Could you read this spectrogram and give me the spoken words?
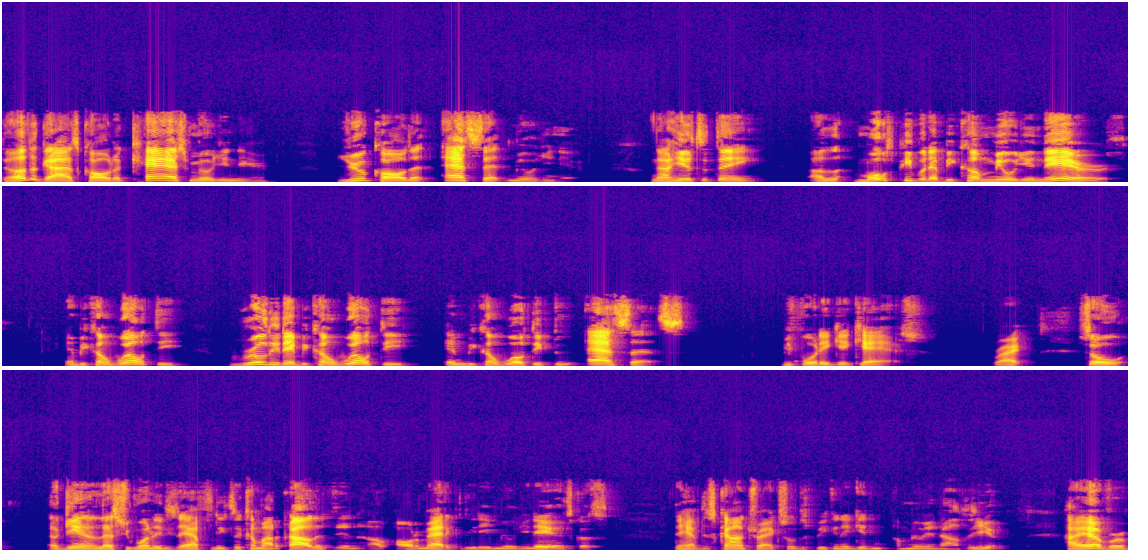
The other guy is called a cash millionaire. You're called an asset millionaire. Now, here's the thing uh, most people that become millionaires and become wealthy, really, they become wealthy and become wealthy through assets before they get cash, right? So, again, unless you're one of these athletes that come out of college, then uh, automatically they're millionaires because they have this contract, so to speak, and they're getting a million dollars a year. However,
